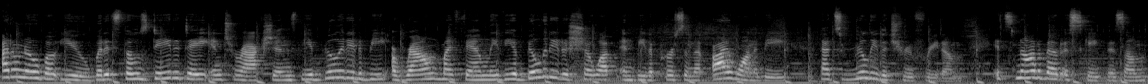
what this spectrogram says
I don't know about you, but it's those day to day interactions, the ability to be around my family, the ability to show up and be the person that I want to be that's really the true freedom. It's not about escapism.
